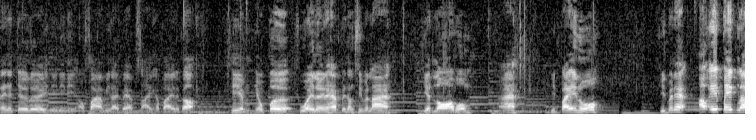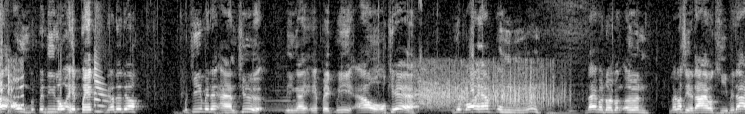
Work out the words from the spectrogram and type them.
น่าจะเจอเลยนี่นี่นี่อัลฟามีหลายแบบใส่เข้าไปแล้วก็เทมเฮลเปอร์ช่วยเลยนะครับ ไม่ต้องเสียเวลาเกียดรอครับผมอะกินไปไอ้หนูกินไปเนี่ยเอาเอเปกเหรอเอ้ามันเป็นดีโลเอเปกเดี๋ยวเดี๋ยวเดี๋ยวเมื่อกี้ไม่ได้อ่านชื่อนี่ไงเอเปกมีเอ้าโอเค เรียบร้อยครับอืได้มาโดยบังเอิญ แล้วก็เสียดายว่าขี่ไม่ได้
